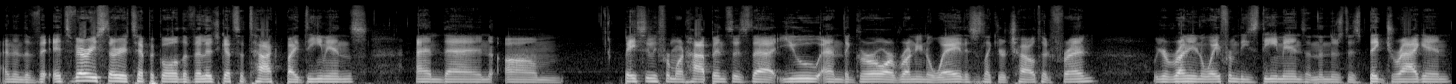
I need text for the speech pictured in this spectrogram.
And then the vi- it's very stereotypical. The village gets attacked by demons, and then um basically from what happens is that you and the girl are running away. This is like your childhood friend. You're running away from these demons, and then there's this big dragon,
